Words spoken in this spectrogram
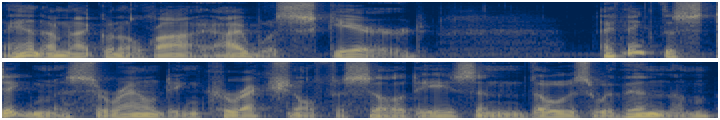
And I'm not going to lie, I was scared. I think the stigma surrounding correctional facilities and those within them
